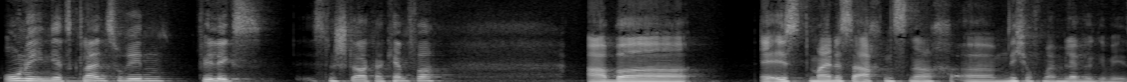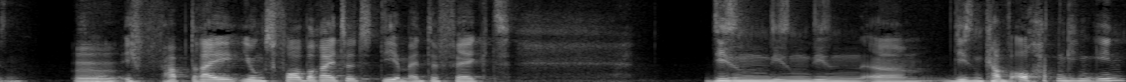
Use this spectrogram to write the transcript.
ohne ihn jetzt klein zu reden, Felix ist ein starker Kämpfer, aber er ist meines Erachtens nach ähm, nicht auf meinem Level gewesen. So. Mhm. Ich habe drei Jungs vorbereitet, die im Endeffekt diesen, diesen, diesen, ähm, diesen Kampf auch hatten gegen ihn.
